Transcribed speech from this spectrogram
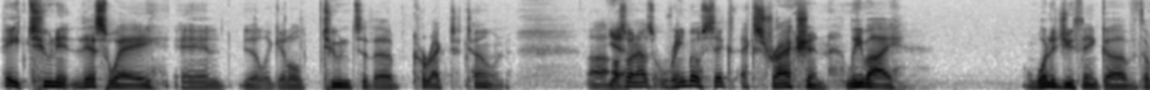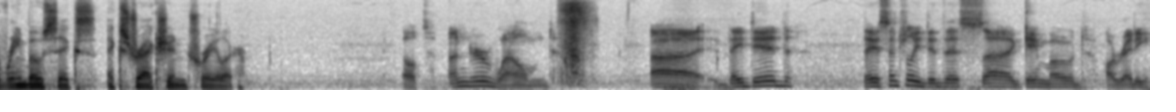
hey, tune it this way, and you know, like it'll tune to the correct tone. Uh, Yeah. Also announced Rainbow Six Extraction. Levi, what did you think of the Rainbow Six Extraction trailer? Felt underwhelmed. Uh, they did. They essentially did this uh, game mode already,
